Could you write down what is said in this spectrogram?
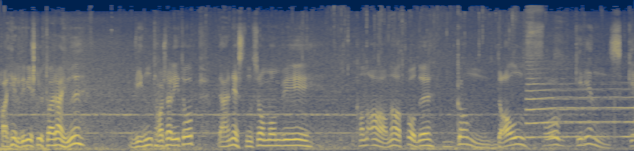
har heldigvis slutta å regne. Vinden tar seg litt opp. Det er nesten som om vi kan ane at både Gandalf og Grenske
